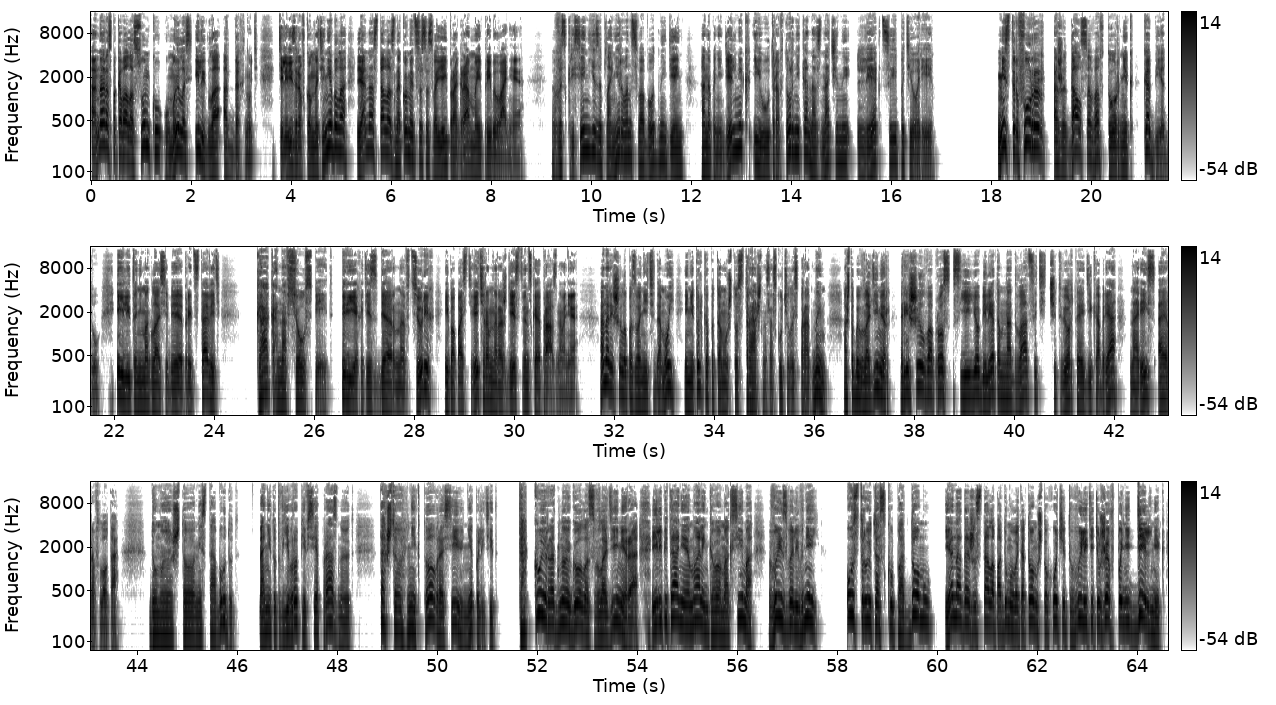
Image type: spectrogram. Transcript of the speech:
Она распаковала сумку, умылась и легла отдохнуть. Телевизора в комнате не было, и она стала знакомиться со своей программой пребывания. В воскресенье запланирован свободный день, а на понедельник и утро вторника назначены лекции по теории. Мистер Фурер ожидался во вторник к обеду, и Лита не могла себе представить, как она все успеет. Переехать из Берна в Цюрих и попасть вечером на рождественское празднование. Она решила позвонить домой, и не только потому, что страшно соскучилась по родным, а чтобы Владимир решил вопрос с ее билетом на 24 декабря на рейс аэрофлота. «Думаю, что места будут», они тут в Европе все празднуют, так что никто в Россию не полетит. Такой родной голос Владимира и лепетание маленького Максима вызвали в ней острую тоску по дому, и она даже стала подумывать о том, что хочет вылететь уже в понедельник.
